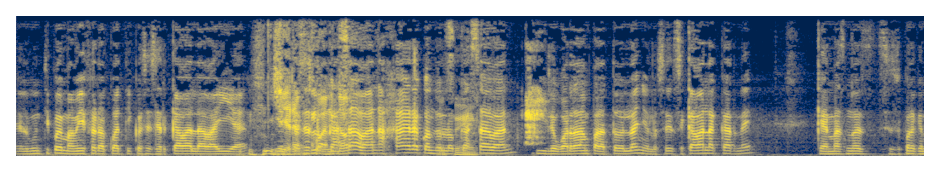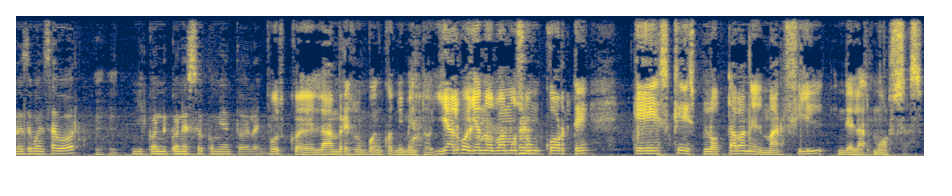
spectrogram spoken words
algún tipo de mamífero acuático se acercaba a la bahía y, ¿Y era entonces lo cazaban. Ajá, era cuando lo Sí. cazaban y lo guardaban para todo el año. Lo se- secaban la carne, que además no es- se supone que no es de buen sabor, y con, con eso comían todo el año. Pues el hambre es un buen condimento. Y algo, ya nos vamos a un corte, es que explotaban el marfil de las morsas.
